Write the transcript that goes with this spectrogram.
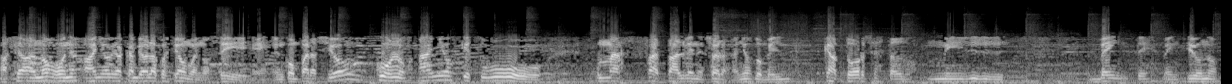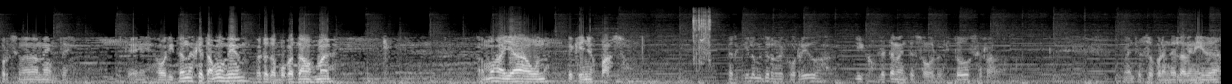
hace años, años había cambiado la cuestión. Bueno, sí, en, comparación con los años que tuvo más fatal Venezuela, años 2014 hasta 2020, 21 aproximadamente. ahorita no es que estamos bien, pero tampoco estamos mal. Vamos allá a unos pequeños pasos. 3 kilómetros recorrido y completamente solo, todo cerrado. Sorprende la avenida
